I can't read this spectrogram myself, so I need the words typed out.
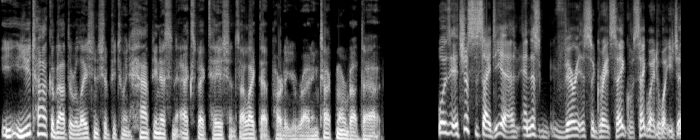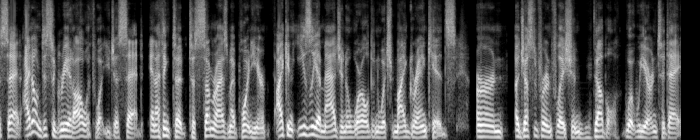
you talk about the relationship between happiness and expectations. I like that part of your writing. Talk more about that. Well, it's just this idea, and this very this is a great segue, segue to what you just said. I don't disagree at all with what you just said, and I think to to summarize my point here, I can easily imagine a world in which my grandkids earn adjusted for inflation double what we earn today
